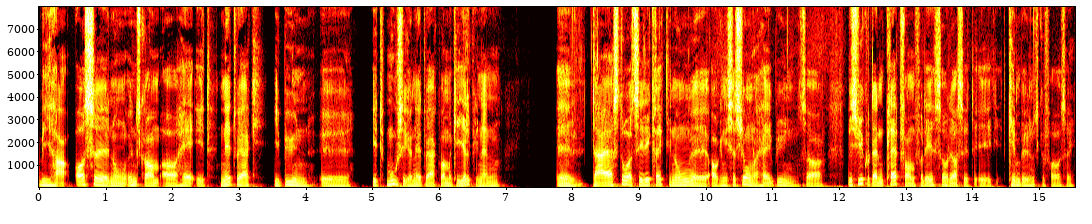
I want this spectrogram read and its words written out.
vi har også nogle ønsker om at have et netværk i byen, øh, et musikernetværk, hvor man kan hjælpe hinanden. Øh, der er stort set ikke rigtig nogen øh, organisationer her i byen, så hvis vi kunne danne en platform for det, så var det også et, et, et kæmpe ønske for os af.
